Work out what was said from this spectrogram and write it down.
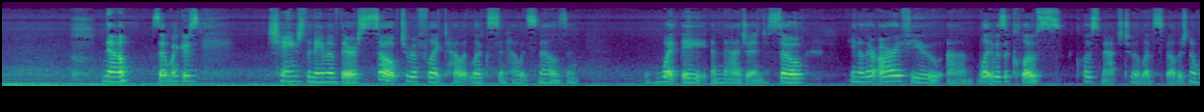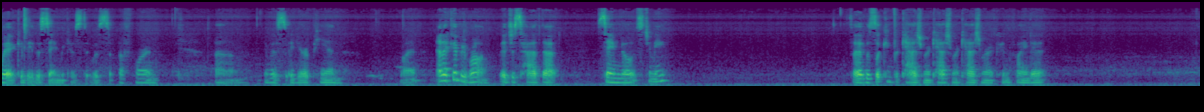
Now, soap makers changed the name of their soap to reflect how it looks and how it smells and what they imagined. So, you know, there are a few, um, well, it was a close close match to a love spell. There's no way it could be the same because it was a foreign, um, it was a European one. And I could be wrong. It just had that same notes to me. So I was looking for cashmere, cashmere, cashmere. I couldn't find it.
